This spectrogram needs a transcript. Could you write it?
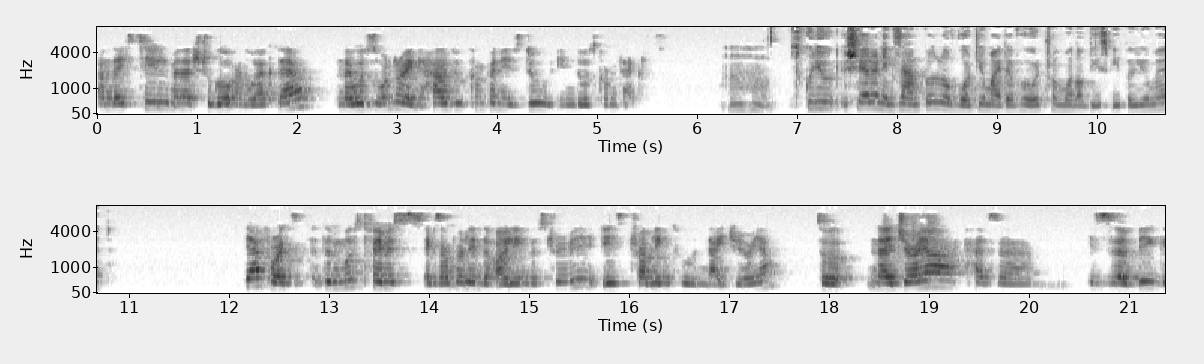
and they still manage to go and work there. And I was wondering how do companies do in those contexts? Mm-hmm. So could you share an example of what you might have heard from one of these people you met? Yeah, for ex- the most famous example in the oil industry is traveling to Nigeria. So Nigeria has a, is a big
